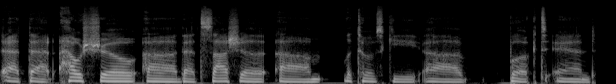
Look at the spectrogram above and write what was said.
at that house show uh, that Sasha um, Letovsky uh, booked, and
